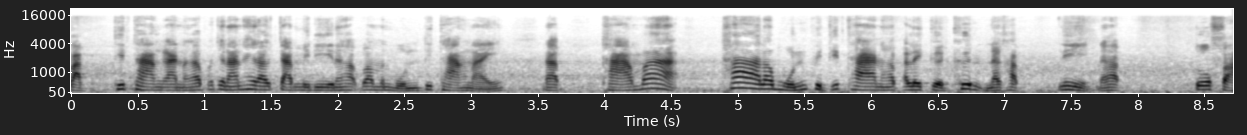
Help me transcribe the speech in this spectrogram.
กลับทิศทางกันนะครับ เพราะฉะนั้นให้เราจำดีๆนะครับ ว่ามันหมุนทิศทางไหนนะครับ ถามว่าถ้าเราหมุนผิดทิศทางนะครับ อะไรเกิดขึ้นนะครับ นี่นะครับ ตัวฝา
